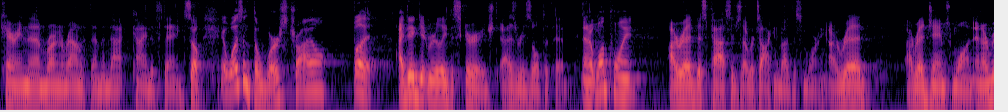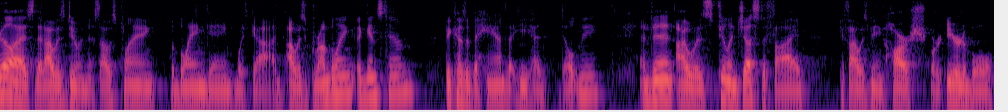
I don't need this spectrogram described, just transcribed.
carrying them, running around with them, and that kind of thing. So it wasn't the worst trial, but I did get really discouraged as a result of it. And at one point, I read this passage that we're talking about this morning. I read, I read James 1, and I realized that I was doing this. I was playing the blame game with God. I was grumbling against Him because of the hand that He had dealt me. And then I was feeling justified if I was being harsh or irritable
